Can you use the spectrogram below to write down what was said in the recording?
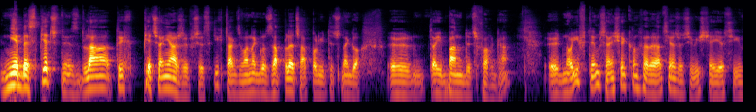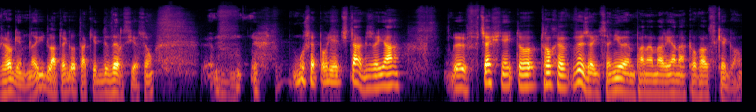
niebezpieczny jest dla tych pieczeniarzy wszystkich, tak zwanego zaplecza politycznego y, tej bandy czworga. Y, no i w tym sensie Konfederacja rzeczywiście jest ich wrogiem. No i dlatego takie dywersje są. Y, muszę powiedzieć tak, że ja wcześniej to trochę wyżej ceniłem pana Mariana Kowalskiego.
